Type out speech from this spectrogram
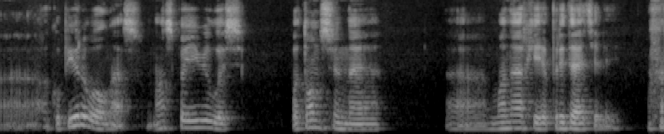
а, оккупировал нас, у нас появилась потомственная а, монархия предателей.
